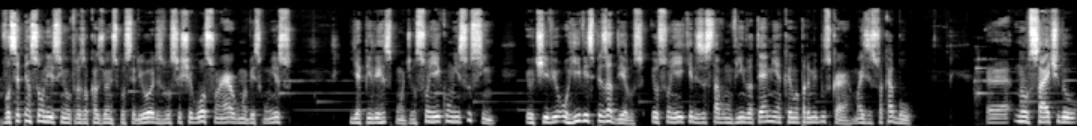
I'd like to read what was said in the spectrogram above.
você pensou nisso em outras ocasiões posteriores? Você chegou a sonhar alguma vez com isso? E a Pili responde: Eu sonhei com isso sim. Eu tive horríveis pesadelos. Eu sonhei que eles estavam vindo até a minha cama para me buscar, mas isso acabou. É, no site do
